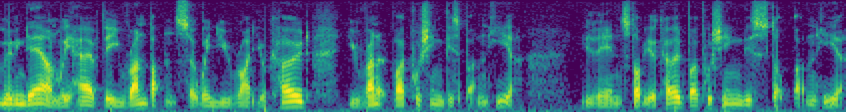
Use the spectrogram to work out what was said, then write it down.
Moving down, we have the run button. So when you write your code, you run it by pushing this button here. You then stop your code by pushing this stop button here.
